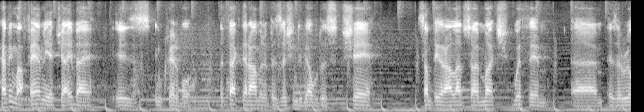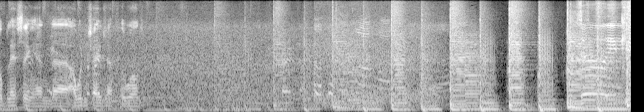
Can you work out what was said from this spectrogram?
Having my family at J Bay is incredible. The fact that I'm in a position to be able to share something that I love so much with them um, is a real blessing, and uh, I wouldn't change that for the world. So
